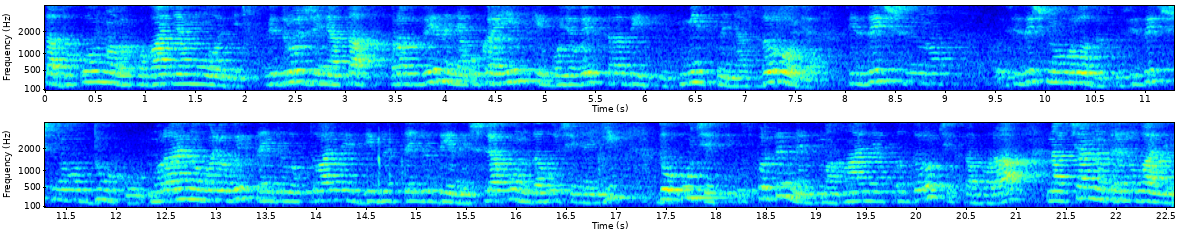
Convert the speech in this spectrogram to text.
та духовного виховання молоді, відродження та розвинення українських бойових традицій, зміцнення здоров'я, фізичного фізичного розвитку, фізичного духу, морально-вольових та інтелектуальних здібностей людини, шляхом залучення їх до участі у спортивних змаганнях, оздоровчих таборах, навчально-тренувальних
